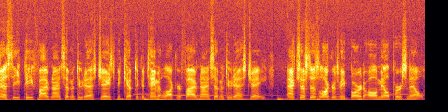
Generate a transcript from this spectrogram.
SCP-5972-J is to be kept in Containment Locker 5972-J. Access to this locker is to be barred to all male personnel,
